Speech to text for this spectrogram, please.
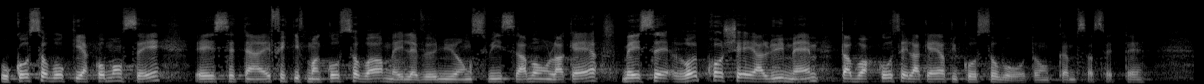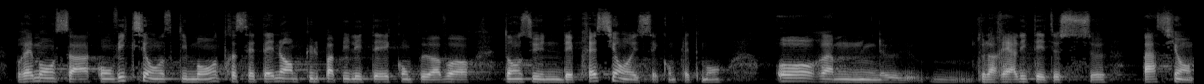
au Kosovo qui a commencé, et c'est un, effectivement Kosovo, mais il est venu en Suisse avant la guerre, mais il s'est reproché à lui-même d'avoir causé la guerre du Kosovo. Donc comme ça, c'était vraiment sa conviction, ce qui montre cette énorme culpabilité qu'on peut avoir dans une dépression, et c'est complètement hors euh, de la réalité de ce patient.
